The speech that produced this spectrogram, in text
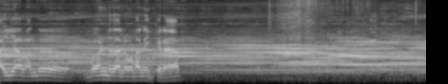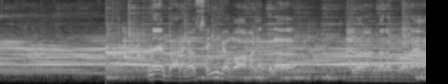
ஐயா வந்து வேண்டுதலோட நிற்கிறார். இதே பாருங்க சிங்க வாகனத்தில் நல்லூரான் வர போகிறேன்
